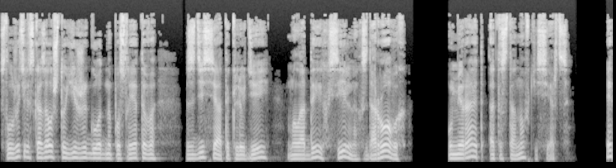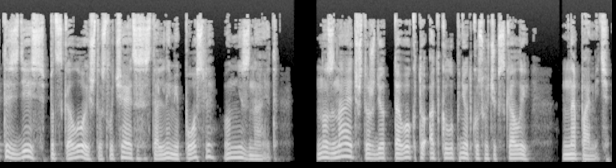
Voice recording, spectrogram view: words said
Служитель сказал, что ежегодно после этого с десяток людей, молодых, сильных, здоровых, умирает от остановки сердца. Это здесь, под скалой, что случается с остальными после, он не знает. но знает, что ждет того, кто отколупнет кусочек скалы на память.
